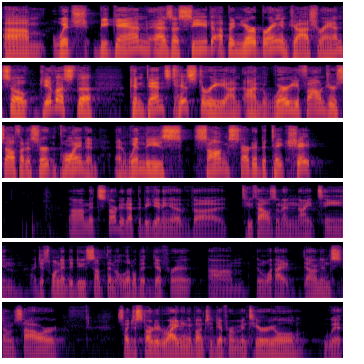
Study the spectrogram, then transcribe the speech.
um, which began as a seed up in your brain, Josh Rand. So give us the condensed history on, on where you found yourself at a certain point and, and when these songs started to take shape. Um, it started at the beginning of uh, 2019. I just wanted to do something a little bit different um, than what I had done in Stone Sour. So I just started writing a bunch of different material with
